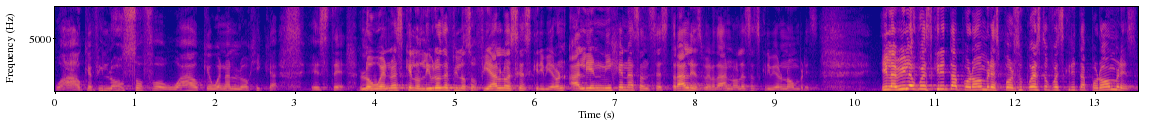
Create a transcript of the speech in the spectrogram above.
Wow, qué filósofo, wow, qué buena lógica. Este, lo bueno es que los libros de filosofía los escribieron alienígenas ancestrales, ¿verdad? No les escribieron hombres. Y la Biblia fue escrita por hombres, por supuesto fue escrita por hombres.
